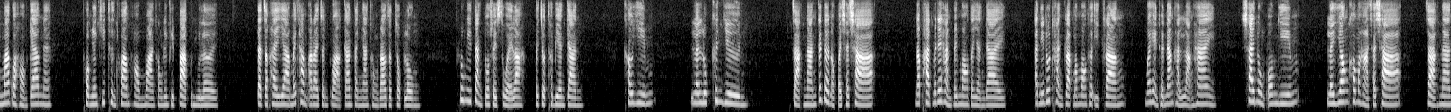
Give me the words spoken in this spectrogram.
ำมากกว่าหอมแก้มนะ ผมยังคิดถึงความหอมหวานของริมฝีปากคุณอยู่เลย แต่จะพยายามไม่ทำอะไรจนกว่าการแต่งงานของเราจะจบลง พรุ่งนี้แต่งตัวสวยๆล่ะ ไปจดทะเบียนกัน เขายิ้ม และลุกขึ้นยืน จากนั้นก็เดินออกไปช้าๆนภัสไม่ได้หันไปมองแต่อย่างใด อันนี้รุดหันกลับมามองเธออีกครั้ง เมื่อเห็นเธอนั่งหันหลังให้ ชายหนุ่มอมยิ้ม และย่องเข้ามาหาช้าๆ จากนั้น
